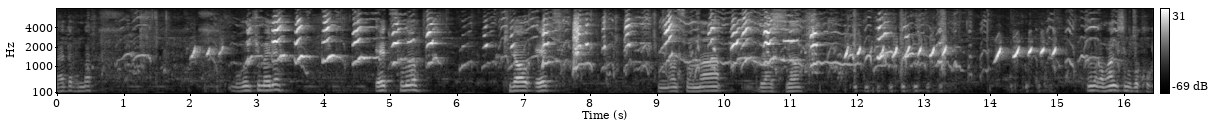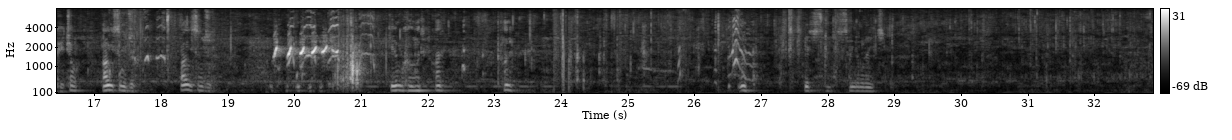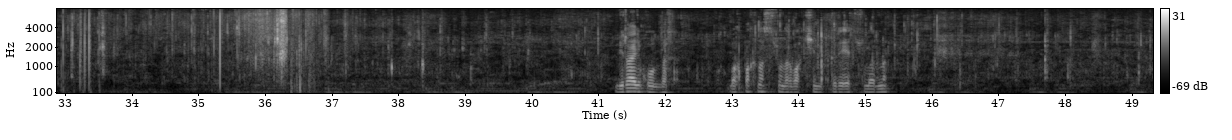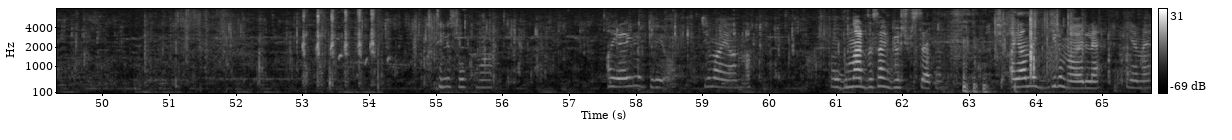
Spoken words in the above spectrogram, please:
Nerede bunlar? Bugünkü menü et sulu, pilav et. Ondan sonra biraz yağ. Dur bakalım hangisi bulacak kokuyu çabuk. Hangisi bulacak? Hangisi bulacak? Gelin bakalım hadi hadi. Hadi. Geç sen, sen de buraya geç. Bir aylık oldular. Bak bak nasıl sular bak kemikleri et sularını. Çok çok çok çok çok çok. Patini sokma. Ayağıyla giriyor. Girme ayağına. Ama bunlar da sen göçmüş zaten. Ayağına girme öyle yeme.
